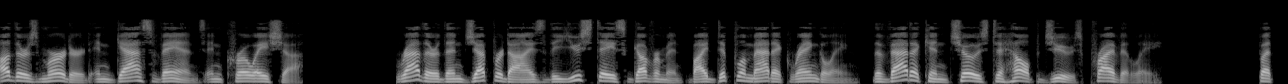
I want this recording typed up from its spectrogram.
others murdered in gas vans in Croatia. Rather than jeopardize the Ustase government by diplomatic wrangling, the Vatican chose to help Jews privately. But,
